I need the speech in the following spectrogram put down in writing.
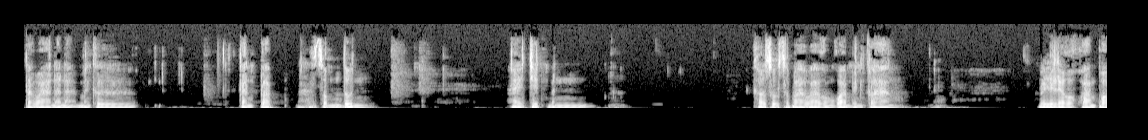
แต่ว่านั่นนะมันคือการปรับสมดุล ให้จิตมัน เข้าสู่สภาวะของความเป็นกลางหรือจะเรียกว่าความพอ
